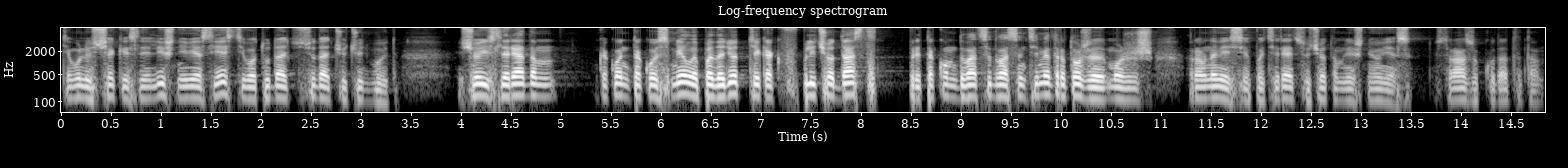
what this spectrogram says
тем более, человек, если лишний вес есть, его туда-сюда чуть-чуть будет. Еще если рядом какой-нибудь такой смелый подойдет, тебе как в плечо даст, при таком 22 сантиметра тоже можешь равновесие потерять с учетом лишнего веса. Сразу куда-то там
